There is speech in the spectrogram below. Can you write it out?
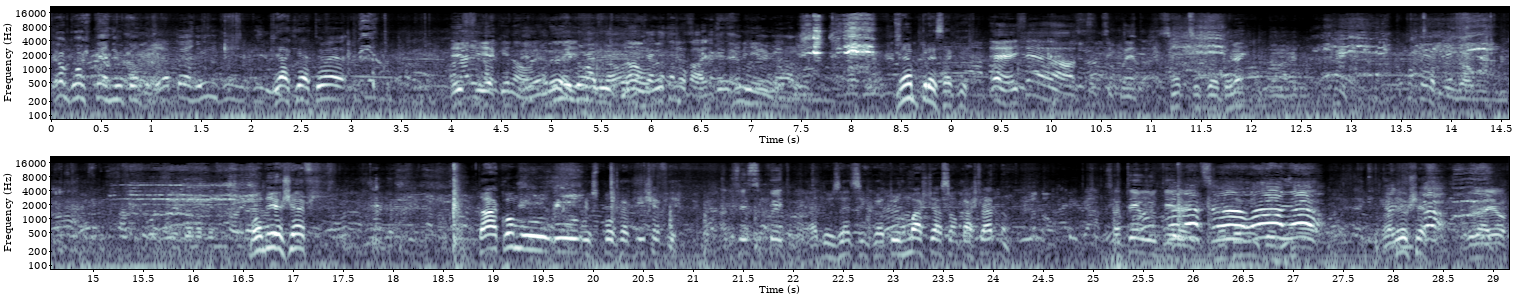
Eu gosto de pernil também. É pernil e E aqui é teu é Esse aqui não, é meu. Não, o meu tá no carro, esse é menino. mesmo preço aqui. É, esse é a 150. 150, né? Bom dia, chefe. Tá como o- o- os poucos aqui, chefia? A 250, mano. A 250. Os machos já são castrados, não? Só tem um inteiro aí. Valeu, chefe. Obrigado.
